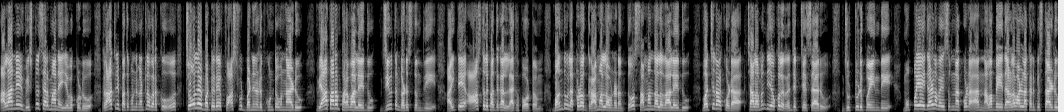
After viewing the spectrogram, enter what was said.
అలానే విష్ణు శర్మ అనే యువకుడు రాత్రి పదకొండు గంటల వరకు చోలే బటురే ఫాస్ట్ ఫుడ్ బండి నడుపుకుంటూ ఉన్నాడు. వ్యాపారం పర్వాలేదు. జీవితం గడుస్తుంది. అయితే ఆస్తులు పెద్దగా లేకపోవటం బంధువులు ఎక్కడో గ్రామాల్లో ఉండడంతో సంబంధాలు రాలేదు. వచ్చినా కూడా చాలా మంది యువకులు రిజెక్ట్ చేశారు. జుట్టుడిపోయింది. ముప్పై ఐదేళ్ళ వయసున్నా కూడా నలభై ఐదేళ్ళ వాళ్ళ కనిపిస్తాడు.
